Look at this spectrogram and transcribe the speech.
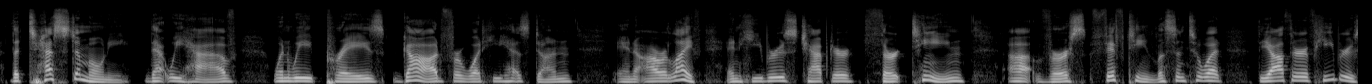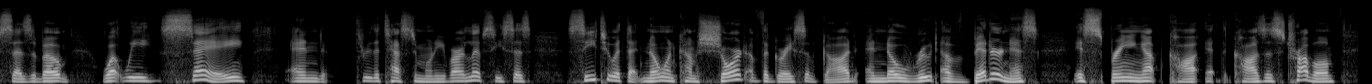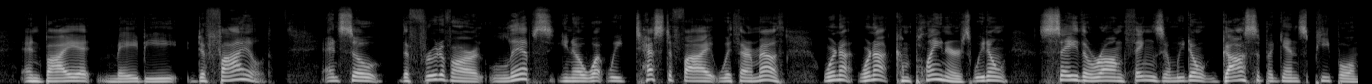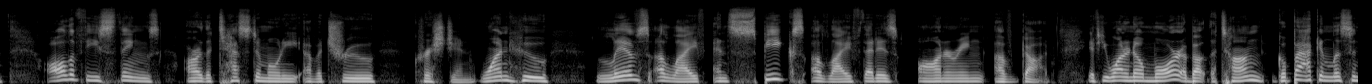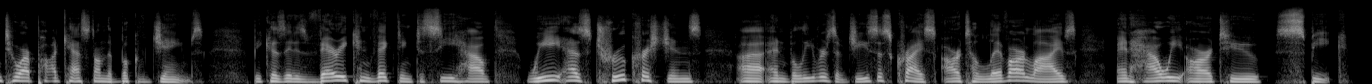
The testimony that we have when we praise God for what He has done in our life. In Hebrews chapter 13, uh, verse 15, listen to what the author of Hebrews says about what we say and through the testimony of our lips. He says, See to it that no one comes short of the grace of God, and no root of bitterness is springing up that causes trouble, and by it may be defiled. And so the fruit of our lips, you know, what we testify with our mouth, we're not we're not complainers. We don't say the wrong things and we don't gossip against people. All of these things are the testimony of a true Christian, one who lives a life and speaks a life that is honoring of God. If you want to know more about the tongue, go back and listen to our podcast on the book of James because it is very convicting to see how we, as true Christians uh, and believers of Jesus Christ, are to live our lives and how we are to speak.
